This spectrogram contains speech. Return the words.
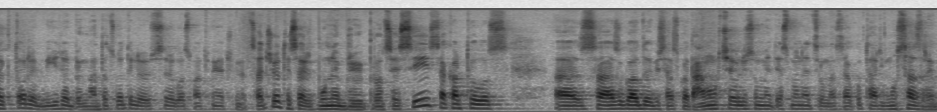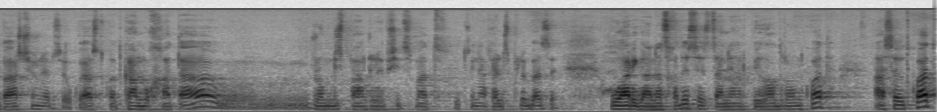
სექტორები იღებენ გადაწყვეტილებებს, როგორც მათ მიაჩნიათ საჭიროდ, ეს არის ბუნებრივი პროცესი. საქართველოს საზოგადოების ასე ვთქვათ ამორჩევლის უმეტეს მონაწილეობა საკუთარი მოსაზრება არჩევნებზე უკვე ასე ვთქვათ გამოხატა რომლის ფარგლებშიც მათ უწინა ხელისფლებაზე უარი განაცხადეს ეს ძალიან რბილად რომ ვთქვათ. ასე ვთქვათ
